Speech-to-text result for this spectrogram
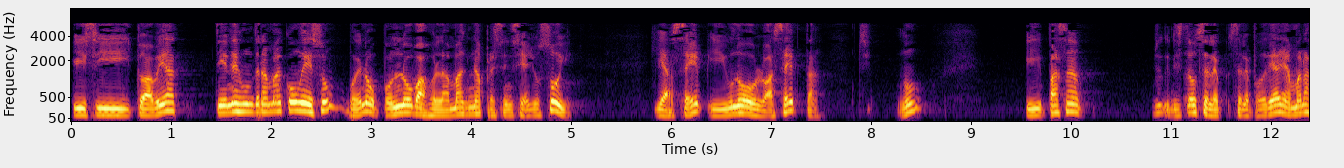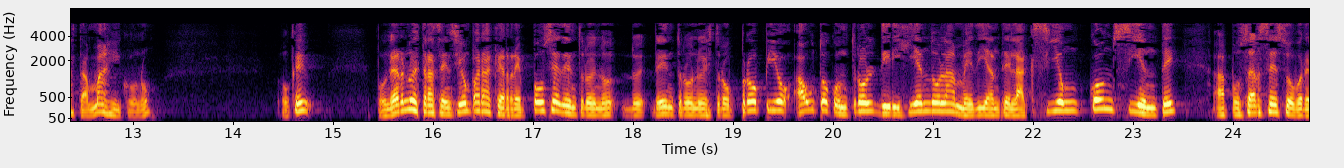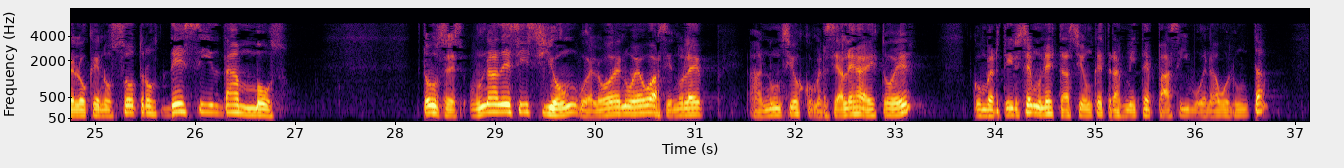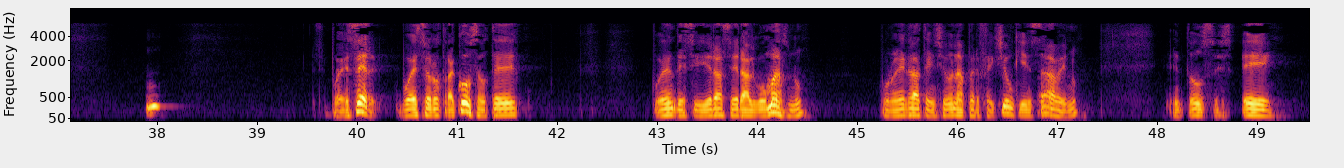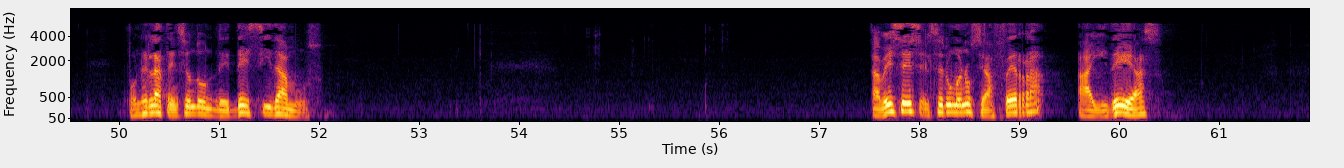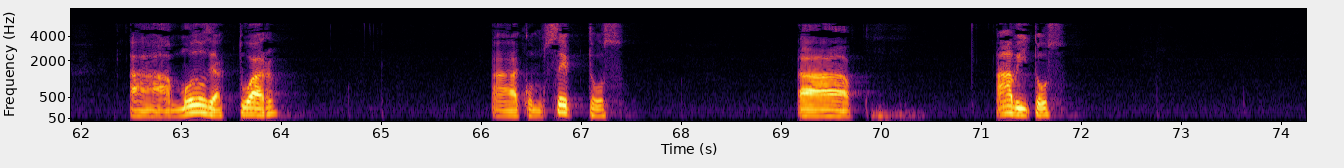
Y si todavía tienes un drama con eso, bueno, ponlo bajo la magna presencia yo soy. Y, acept, y uno lo acepta, ¿no? Y pasa, esto se le, se le podría llamar hasta mágico, ¿no? ¿Ok? Poner nuestra atención para que repose dentro de, dentro de nuestro propio autocontrol, dirigiéndola mediante la acción consciente a posarse sobre lo que nosotros decidamos. Entonces, una decisión, vuelvo de nuevo haciéndole anuncios comerciales a esto, es convertirse en una estación que transmite paz y buena voluntad. ¿Mm? Puede ser, puede ser otra cosa. Ustedes pueden decidir hacer algo más, ¿no? poner la atención en la perfección, quién sabe, ¿no? Entonces, eh, poner la atención donde decidamos. A veces el ser humano se aferra a ideas a modos de actuar, a conceptos, a hábitos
